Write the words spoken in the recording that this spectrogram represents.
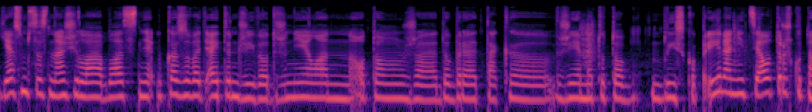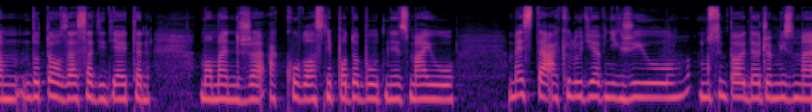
ja som sa snažila vlastne ukazovať aj ten život, že nie len o tom, že dobre, tak e, žijeme tuto blízko pri hranici, ale trošku tam do toho zasadiť aj ten moment, že akú vlastne podobu dnes majú mesta, akí ľudia v nich žijú. Musím povedať, že my sme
